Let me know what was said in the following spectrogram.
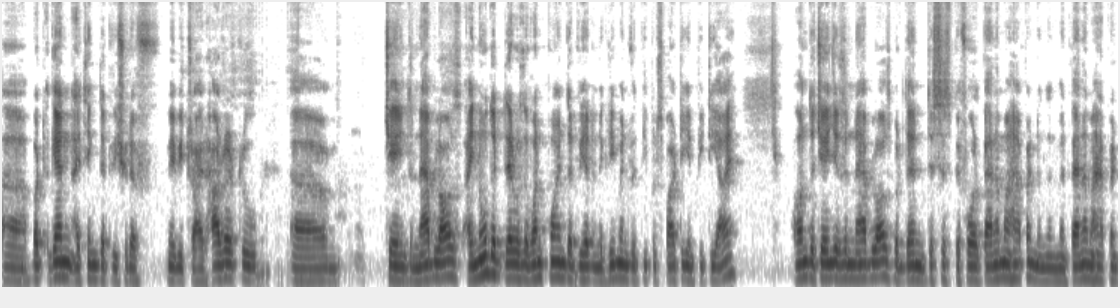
Uh, but again, I think that we should have maybe tried harder to um, change the NAB laws. I know that there was a one point that we had an agreement with People's Party and PTI on the changes in NAB laws, but then this is before Panama happened, and then when Panama happened,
